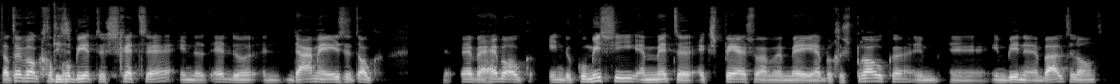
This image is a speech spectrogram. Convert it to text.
Dat hebben we ook geprobeerd te schetsen. Hè, in het, en daarmee is het ook. We hebben ook in de commissie en met de experts waar we mee hebben gesproken, in, eh, in binnen- en buitenland.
